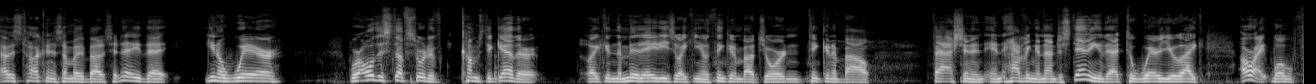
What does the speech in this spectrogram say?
I was talking to somebody about it today that you know where where all this stuff sort of comes together, like in the mid '80s, like you know thinking about Jordan, thinking about fashion, and, and having an understanding of that, to where you're like, all right, well, if,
